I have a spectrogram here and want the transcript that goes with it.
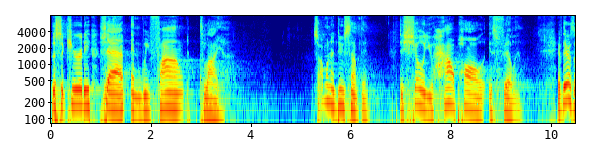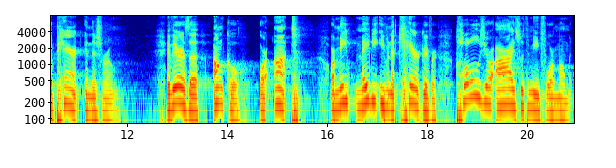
the security shaft, and we found Talia. So I want to do something to show you how Paul is feeling. If there's a parent in this room, if there is a uncle or aunt, or me, maybe even a caregiver, close your eyes with me for a moment.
